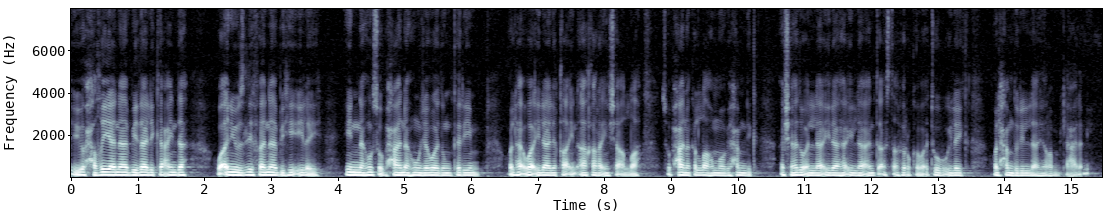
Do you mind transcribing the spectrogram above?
يحظينا بذلك عنده وأن يزلفنا به إليه. إنه سبحانه جواد كريم. وإلى لقاء آخر إن شاء الله. سبحانك اللهم وبحمدك. أشهد أن لا إله إلا أنت أستغفرك وأتوب إليك. والحمد لله رب العالمين.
